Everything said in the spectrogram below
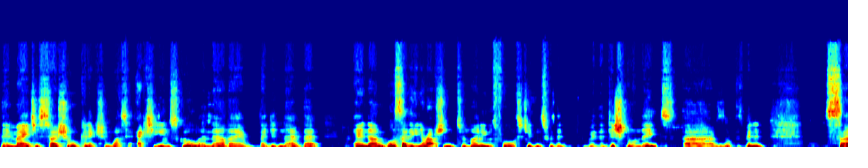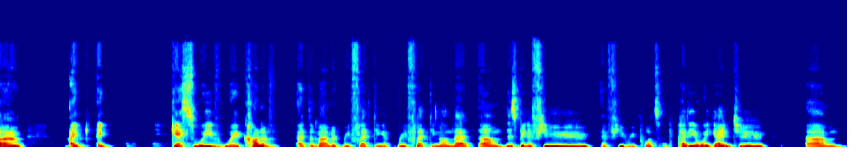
their major social connection was actually in school, and now they they didn't have that and um, also the interruption to learning for students with a, with additional needs uh, mm-hmm. has been so I, I, guess we've we're kind of at the moment reflecting reflecting on that. Um, there's been a few a few reports. Paddy, are we going to um,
